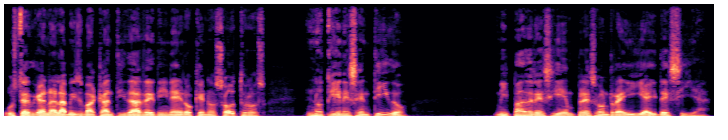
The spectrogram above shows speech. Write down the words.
Usted gana la misma cantidad de dinero que nosotros. No tiene sentido. Mi padre siempre sonreía y decía,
